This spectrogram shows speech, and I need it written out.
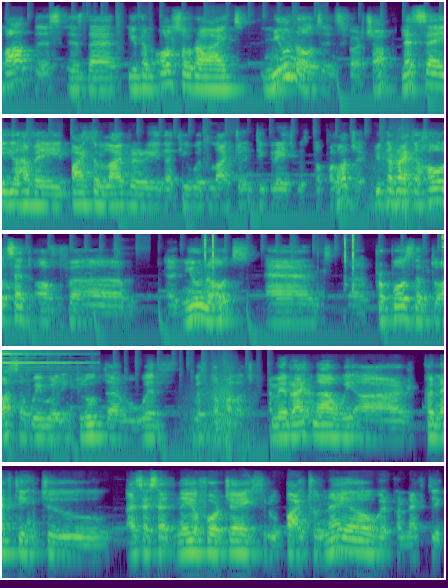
about this is that you can also write new nodes in Sverchok. let's say you have a python library that you would like to integrate with topologic. You can write a whole set of uh, new nodes and uh, propose them to us and we will include them with with Topologic. I mean right now we are connecting to as i said neo4j through python neo. We're connected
